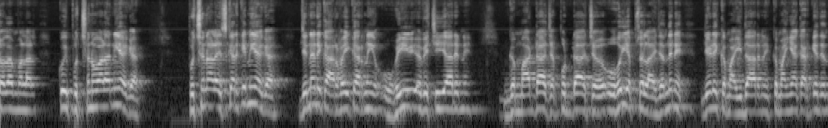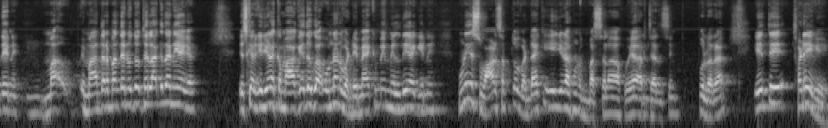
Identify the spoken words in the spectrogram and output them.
14 ਮਲਲ ਕੋਈ ਪੁੱਛਣ ਵਾਲਾ ਨਹੀਂ ਹੈਗਾ। ਪੁੱਛਣ ਵਾਲਾ ਇਸ ਕਰਕੇ ਨਹੀਂ ਹੈਗਾ ਜਿਨ੍ਹਾਂ ਨੇ ਕਾਰਵਾਈ ਕਰਨੀ ਉਹੀ ਵੇਚੀ ਜਾ ਰਹੇ ਨੇ। ਗਮਾਡਾ ਚ ਪੁੱਡਾ ਚ ਉਹੀ ਅਫਸਰ ਲਾਏ ਜਾਂਦੇ ਨੇ ਜਿਹੜੇ ਕਮਾਈਦਾਰ ਨੇ ਕਮਾਈਆਂ ਕਰਕੇ ਦਿੰਦੇ ਨੇ। ਇਮਾਨਦਾਰ ਬੰਦੇ ਨੂੰ ਤਾਂ ਉੱਥੇ ਲੱਗਦਾ ਨਹੀਂ ਹੈਗਾ। ਇਸ ਕਰਕੇ ਜਿਹੜਾ ਕਮਾ ਕੇ ਦੇਊਗਾ ਉਹਨਾਂ ਨੂੰ ਵੱਡੇ ਮਹਿਕਮੇ ਮਿਲਦੇ ਹੈਗੇ ਨੇ। ਹੁਣ ਇਹ ਸਵਾਲ ਸਭ ਤੋਂ ਵੱਡਾ ਕਿ ਇਹ ਜਿਹੜਾ ਹੁਣ ਮਸਲਾ ਹੋਇਆ ਹਰਚਰਨ ਸਿੰਘ ਭੁੱਲਰ ਇਹ ਤੇ ਫੜੇ ਗਏ।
